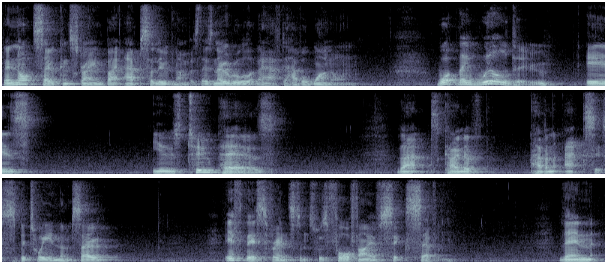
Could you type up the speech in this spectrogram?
they're not so constrained by absolute numbers. There's no rule that they have to have a 1 on. What they will do is use two pairs that kind of have an axis between them. So if this, for instance, was 4, 5, 6, 7, then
